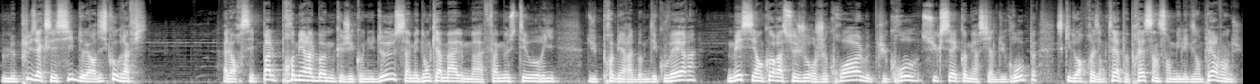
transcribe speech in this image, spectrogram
le plus accessible de leur discographie. Alors, c'est pas le premier album que j'ai connu d'eux, ça met donc à mal ma fameuse théorie du premier album découvert, mais c'est encore à ce jour, je crois, le plus gros succès commercial du groupe, ce qui doit représenter à peu près 500 000 exemplaires vendus.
